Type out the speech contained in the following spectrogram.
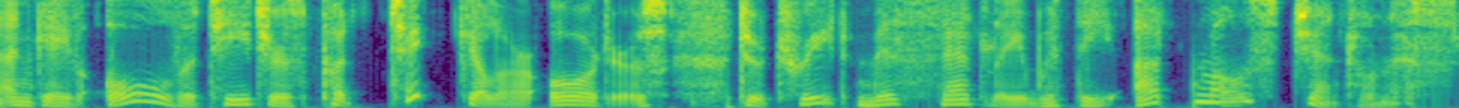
and gave all the teachers particular orders to treat Miss Sedley with the utmost gentleness.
